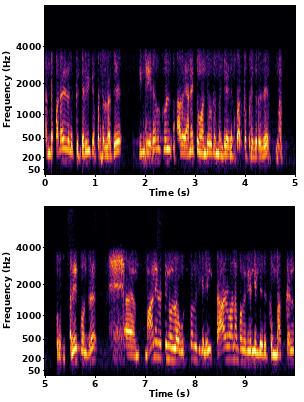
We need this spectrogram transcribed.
அந்த படகுகளுக்கு தெரிவிக்கப்பட்டுள்ளது. இந்த இரவுக்குள் அவை அனைத்தும் வந்துவிடும் என்று எதிர்பார்க்கப்படுகிறது. அதே போன்று மாநிலத்தில் உள்ள உட்பகுதிகளில் தாழ்வான பகுதிகளில் இருக்கும் மக்கள்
